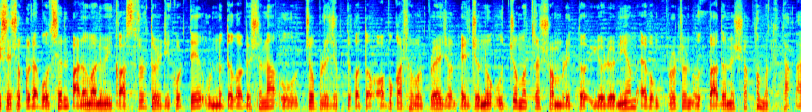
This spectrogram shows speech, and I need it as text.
বিশেষজ্ঞরা বলছেন, পারমাণবিক অস্ত্র তৈরি করতে উন্নত গবেষণা ও উচ্চ প্রযুক্তিগত অবকাঠামোর প্রয়োজন। এর জন্য উচ্চমাত্রা সমৃদ্ধ ইউরেনিয়াম এবং প্রোটন উৎপাদনের সক্ষমতা থাকা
